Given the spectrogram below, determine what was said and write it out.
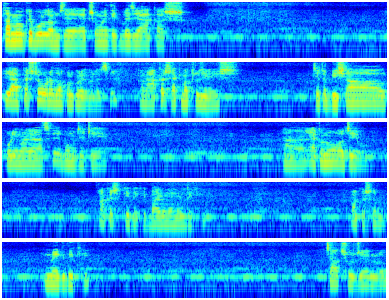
তো আমি ওকে বললাম যে এক সময় দেখবে যে আকাশ। এই আকাশটা ওরা দখল করে ফেলেছে। কারণ আকাশ একমাত্র জিনিস যেটা বিশাল পরিমাণে আছে এবং যেটি আহ, এখনও অজেয়। আকাশে কি দেখি? বায়ুমণ্ডল দেখি। আকাশে মেঘ দেখি। চাঁদ সূর্য এগুলো।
